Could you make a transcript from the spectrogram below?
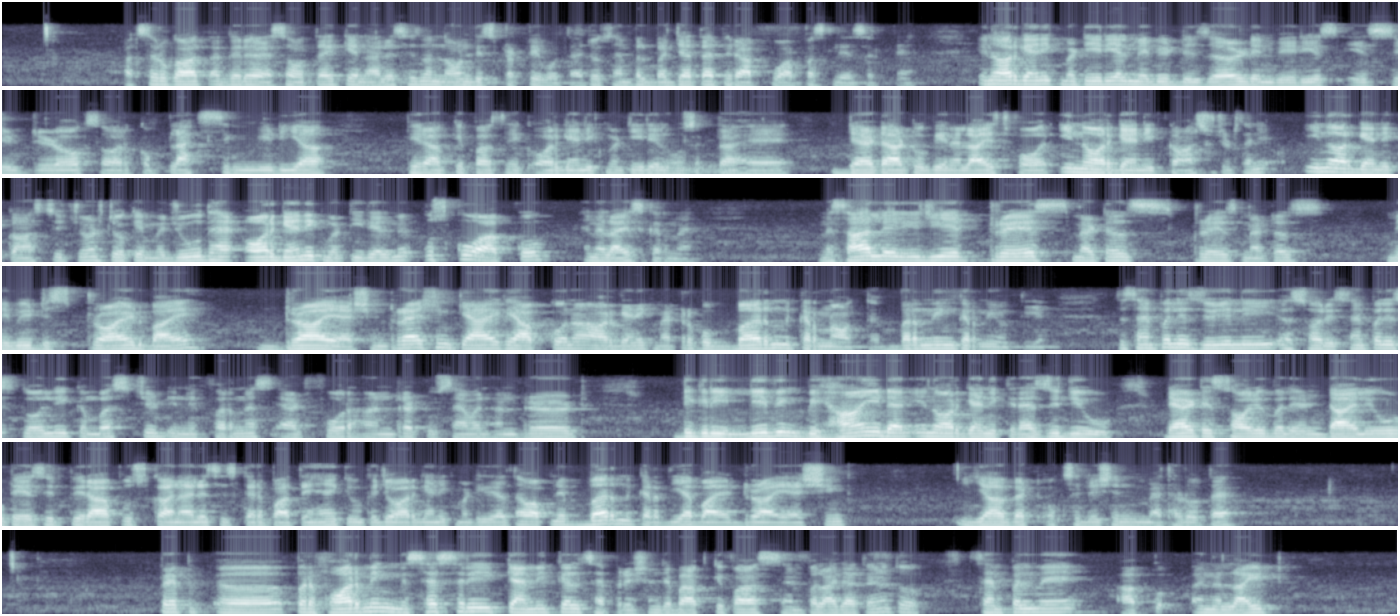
अक्सर अवकात अगर ऐसा होता है कि analysis ना non destructive होता है जो सैंपल बच जाता है, फिर आप वापस ले सकते हैं। इनऑर्गेनिक मटेरियल में भी deserve in various acid redox और कॉम्प्लेक्सिंग मीडिया फिर आपके पास एक ऑर्गेनिक मटेरियल हो सकता है। That are to be analyse for inorganic constituents यानी इनऑर्गेनिक कॉन्स्टिट्यूंट्स जो कि मौजूद है ऑर्गेनिक मटेरियल में, उसको आपको एनालाइज करना है। मिसाल ले लीजिए trace metals trace metals may be destroyed by dry ashing dry ashing क्या है कि आपको ना ऑर्गेनिक मैटर को बर्न करना होता है बर्निंग करनी होती है। The sample is usually sorry sample is slowly combusted in a furnace at 400 to 700 degree leaving behind an inorganic residue that is soluble in dilute acid फिर आप उसका अनालिसिस कर पाते हैं, क्योंकि जो ऑर्गेनिक मटीरियल था वो आपने बर्न कर दिया बाय ड्राई एशिंग या वेट ऑक्सीडेशन मेथड होता है। परफॉर्मिंग नेसेसरी केमिकल सेपरेशन जब आपके पास सैंपल आ जाते हैं ना तो सैंपल में आपको एनालाइट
